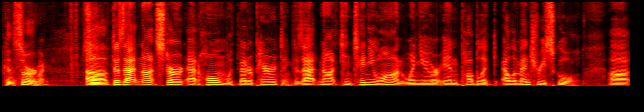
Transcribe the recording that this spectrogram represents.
concern. Right. So Uh, does that not start at home with better parenting? Does that not continue on when you're in public elementary school, uh,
